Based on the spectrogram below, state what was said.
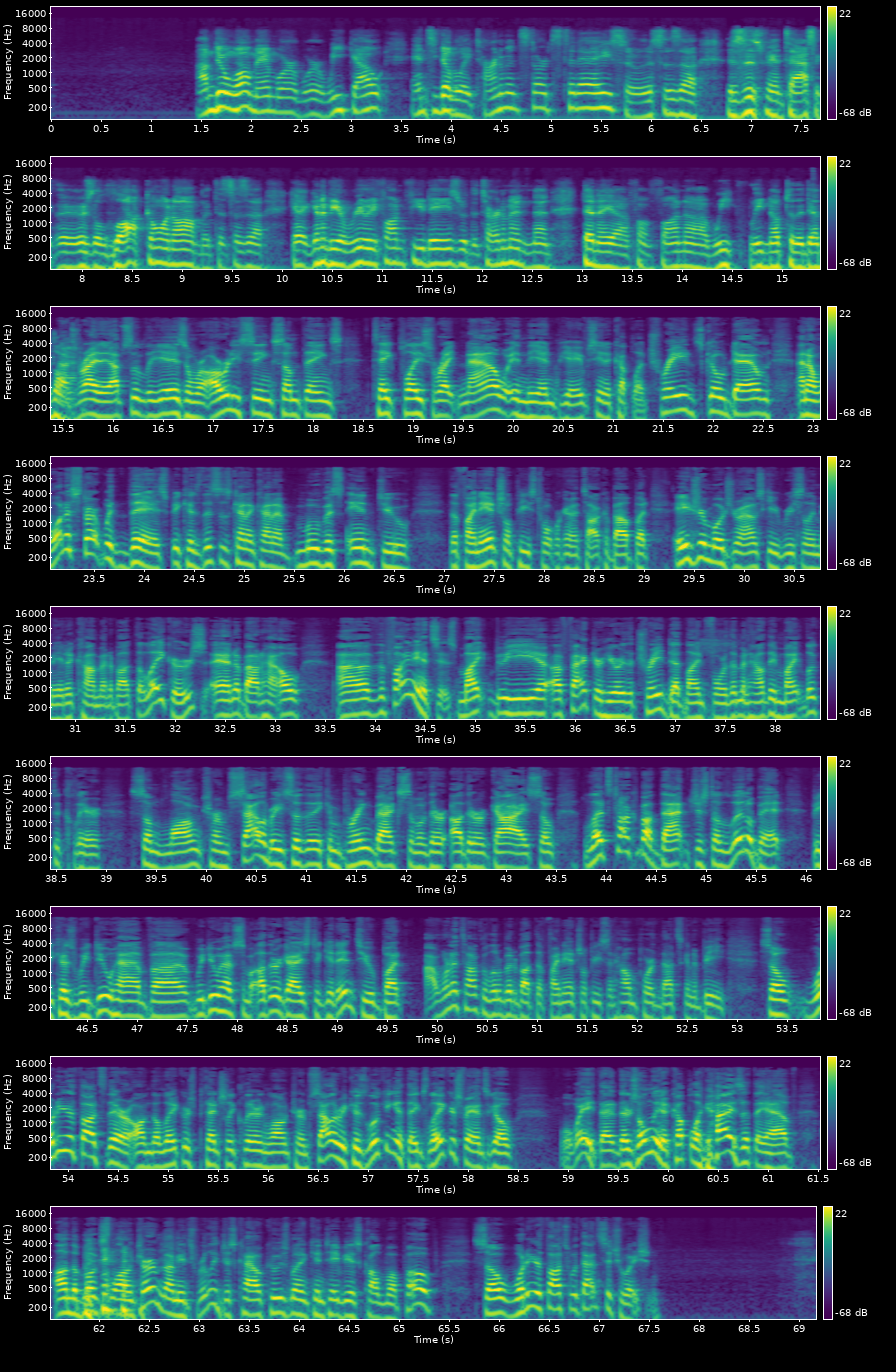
I'm doing well, man. We're we're a week out. NCAA tournament starts today, so this is a this is fantastic. There's a lot going on, but this is a going to be a really fun few days with the tournament, and then then a uh, fun fun uh, week leading up to the deadline. That's right. It absolutely is, and we're already seeing some things take place right now in the NBA. We've seen a couple of trades go down, and I want to start with this because this is kind of kind of move us into the financial piece to what we're going to talk about. But Adrian Wojnarowski recently made a comment about the Lakers and about how uh, the finances might be a factor here the trade deadline for them and how they might look to clear some long term salaries so that they can bring back some of their other guys. So let's talk about that just a little bit because we do have uh, we do have some other guys to get into, but I want to talk a little bit about the financial piece and how important that's going to be. So, what are your thoughts there on the Lakers potentially clearing long term salary? Because looking at things, Lakers fans go, well, wait, that, there's only a couple of guys that they have on the books long term. I mean, it's really just Kyle Kuzma and Kentavious Caldwell Pope. So, what are your thoughts with that situation?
